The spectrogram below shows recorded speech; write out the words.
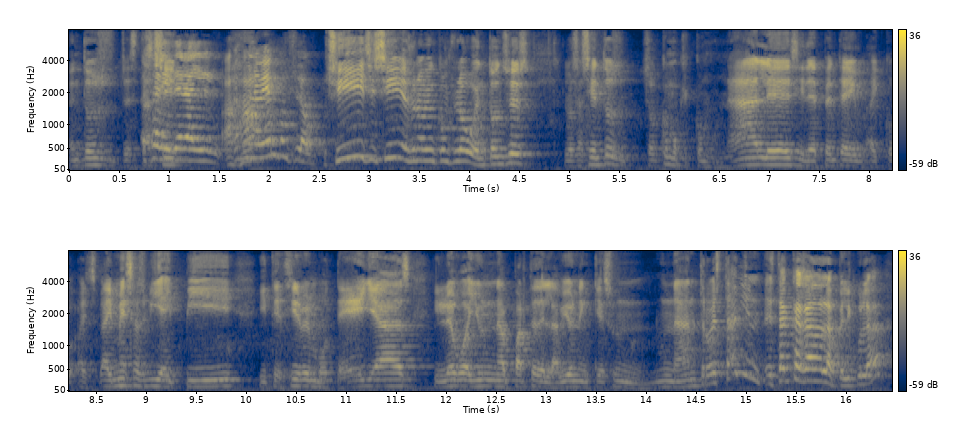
Entonces O está sea, así. literal, es un avión con flow. Sí, sí, sí, es un avión con flow. Entonces, los asientos son como que comunales y de repente hay, hay hay- mesas VIP y te sirven botellas y luego hay una parte del avión en que es un, un antro. Está bien, está cagada la película,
